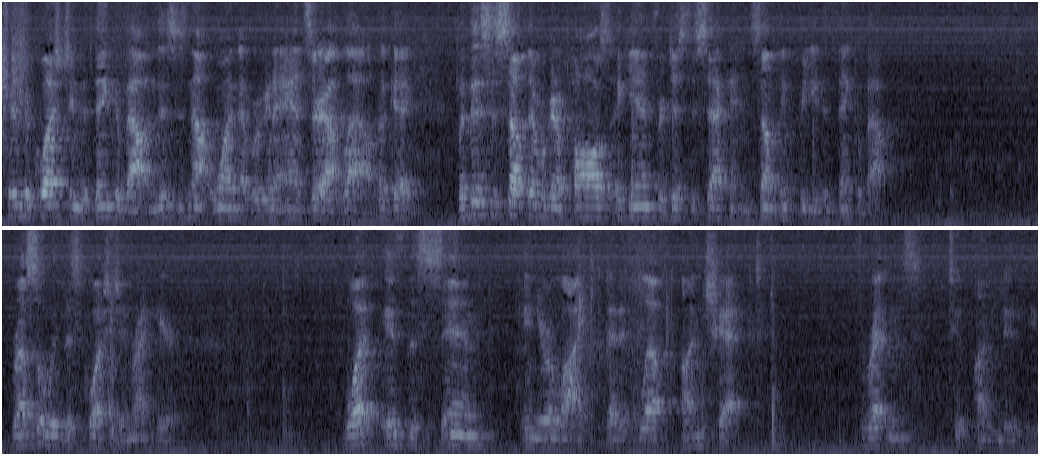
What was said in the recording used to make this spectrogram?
Here's a question to think about, and this is not one that we're going to answer out loud, okay? But this is something we're going to pause again for just a second and something for you to think about. Wrestle with this question right here. What is the sin in your life that, if left unchecked, threatens to undo you?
